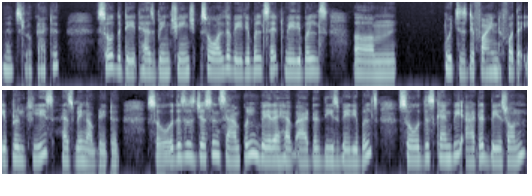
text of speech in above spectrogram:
let's look at it. So the date has been changed. So all the variable set variables um, which is defined for the April release has been updated. So this is just a sample where I have added these variables. So this can be added based on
